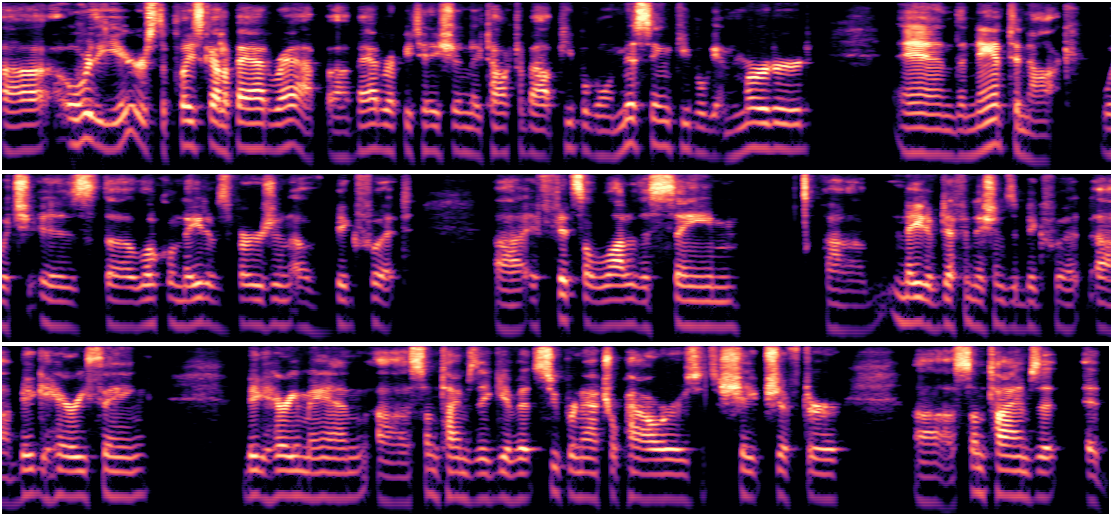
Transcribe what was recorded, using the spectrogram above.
uh, over the years, the place got a bad rap, a bad reputation. They talked about people going missing, people getting murdered, and the Nantinaq, which is the local natives' version of Bigfoot. Uh, it fits a lot of the same uh, native definitions of Bigfoot. Uh, big hairy thing, big hairy man. Uh, sometimes they give it supernatural powers. It's a shapeshifter. Uh, sometimes it it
